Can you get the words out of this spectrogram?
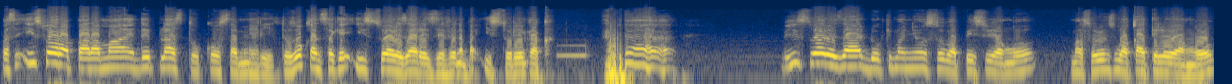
Parce que histoire apparemment ende place tokosameli tozokanisa ke histoire eza reserve na bahistorien kaka histoire eza document nyonso bapesi yango masolo nyonso bakatelo yango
